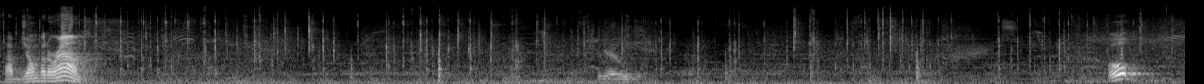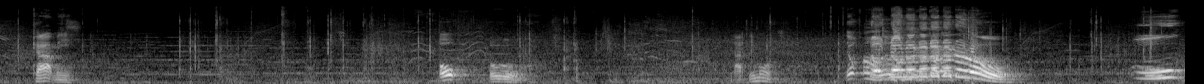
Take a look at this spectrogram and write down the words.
Stop jumping around. No. Oh, caught me. Oh, oh. Not anymore. No, no, no, no, no, no, no, no, no. Oh!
